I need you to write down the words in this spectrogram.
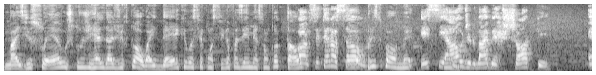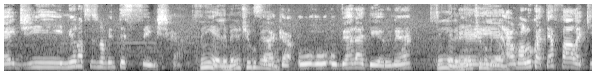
Mas isso é o estudo de realidade virtual. A ideia é que você consiga fazer a imersão total. Ó, pra você ter noção. É, principalmente. Esse áudio do Barbershop é de 1996, cara. Sim, ele é bem antigo mesmo. Saca? O, o, o verdadeiro, né? Sim, ele é bem antigo mesmo. É, o maluco até fala que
